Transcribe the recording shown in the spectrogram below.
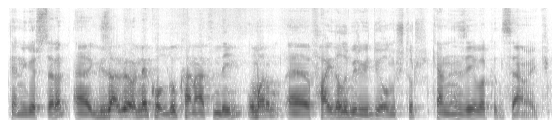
bilmediklerini gösteren e, güzel bir örnek olduğu kanaatindeyim. Umarım e, faydalı bir video olmuştur. Kendinize iyi bakın. Selamünaleyküm.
